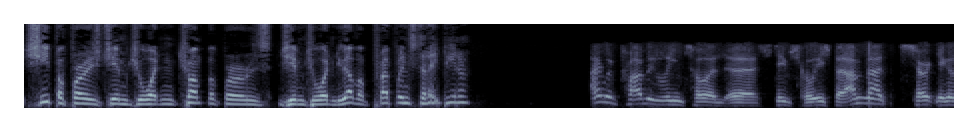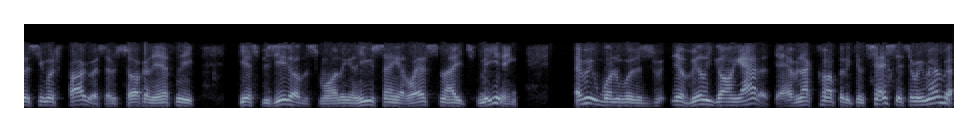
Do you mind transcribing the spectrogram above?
she prefers Jim Jordan. Trump prefers Jim Jordan. Do you have a preference today, Peter? I would probably lean toward uh, Steve Scalise, but I'm not certain you're going to see much progress. I was talking to Anthony Esposito this morning, and he was saying at last night's meeting, everyone was you know, really going at it. They have not come up with a consensus. And remember,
